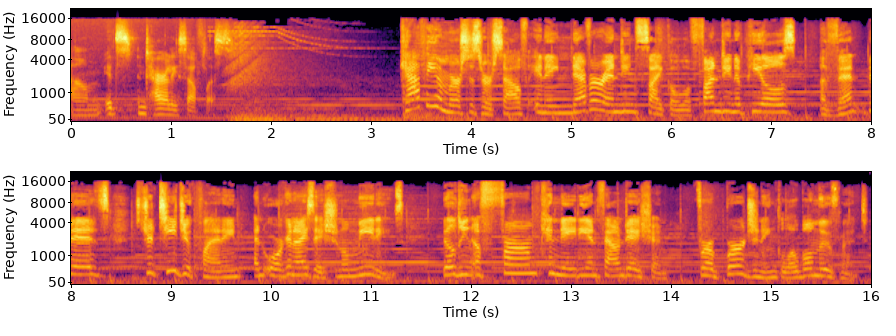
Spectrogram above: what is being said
Um, it's entirely selfless. Kathy immerses herself in a never ending cycle of funding appeals, event bids, strategic planning, and organizational meetings, building a firm Canadian foundation for a burgeoning global movement.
